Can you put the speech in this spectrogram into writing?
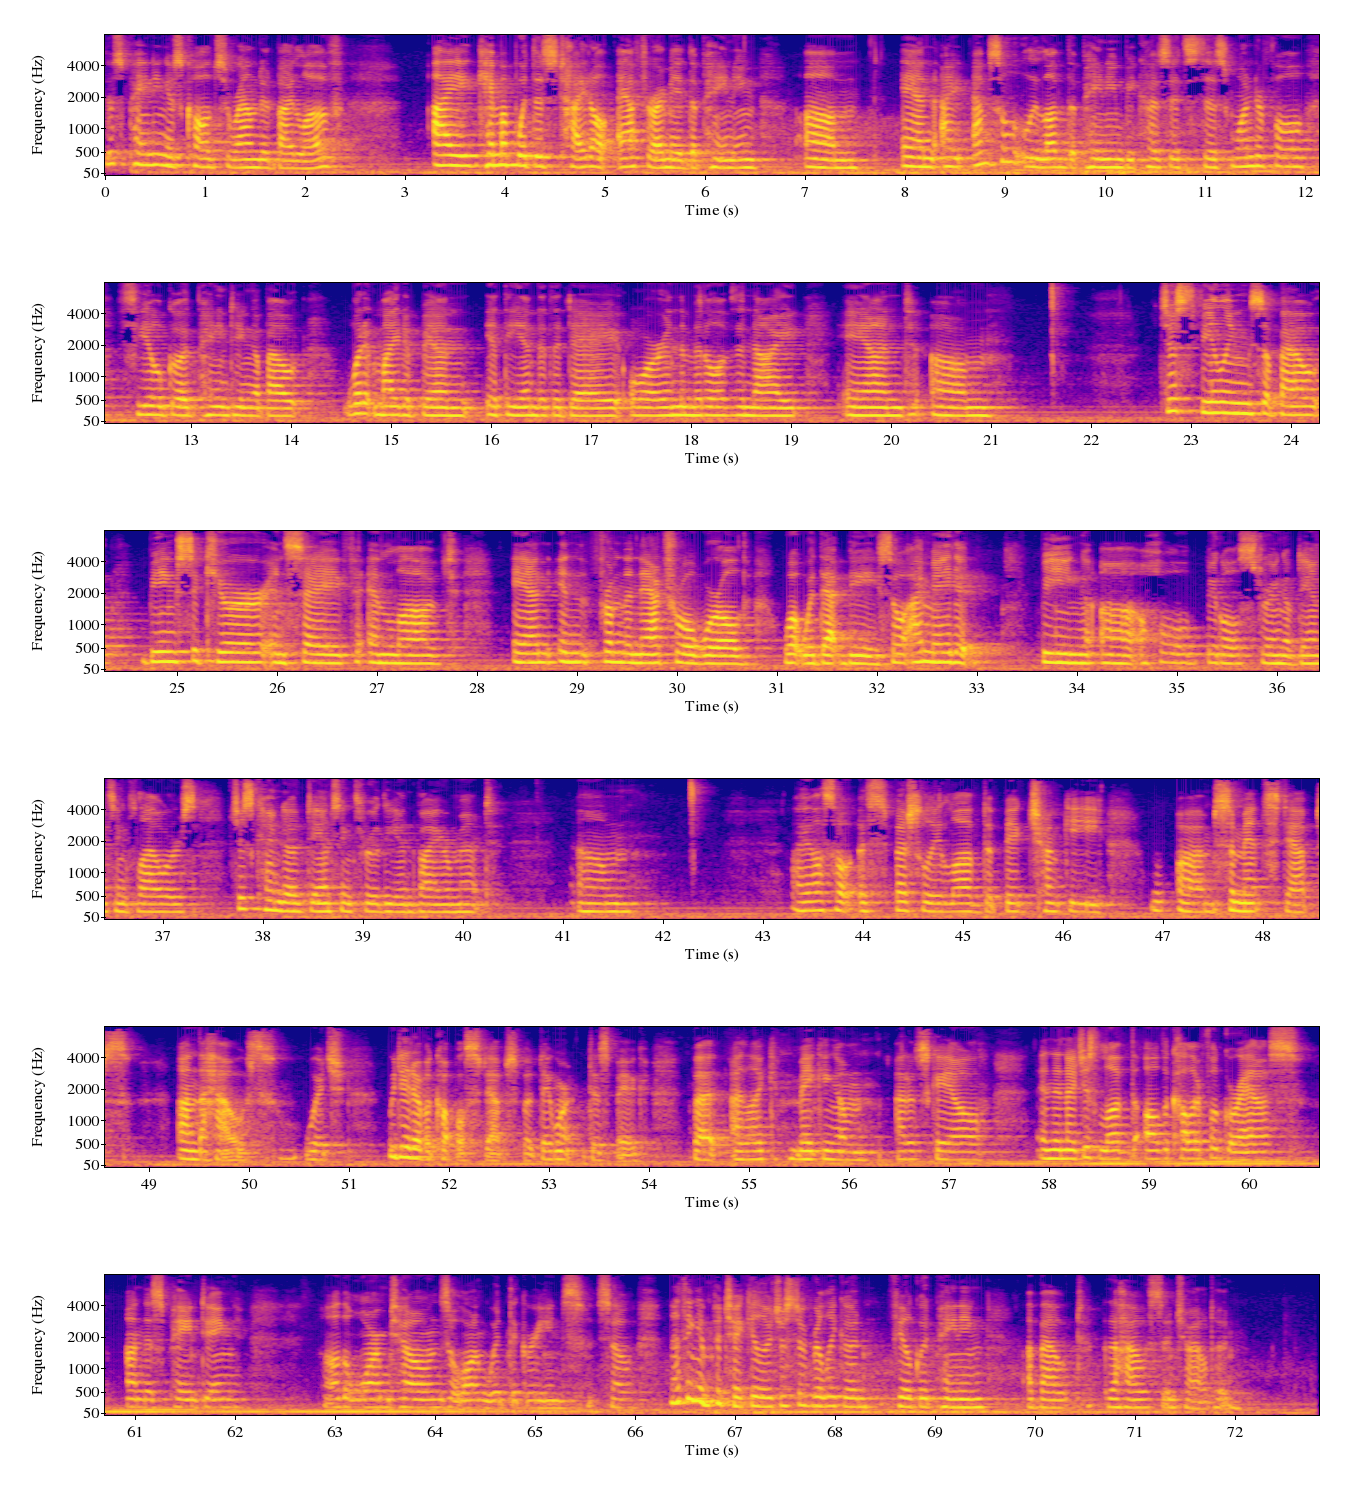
This painting is called Surrounded by Love. I came up with this title after I made the painting. Um, and I absolutely love the painting because it's this wonderful feel-good painting about what it might have been at the end of the day or in the middle of the night and um, just feelings about being secure and safe and loved and in from the natural world, what would that be? So I made it being uh, a whole big old string of dancing flowers, just kind of dancing through the environment. Um, I also especially love the big chunky um, cement steps on the house, which we did have a couple steps, but they weren't this big. But I like making them out of scale and then I just loved all the colorful grass on this painting, all the warm tones along with the greens. So nothing in particular, just a really good, feel-good painting about the house and childhood.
